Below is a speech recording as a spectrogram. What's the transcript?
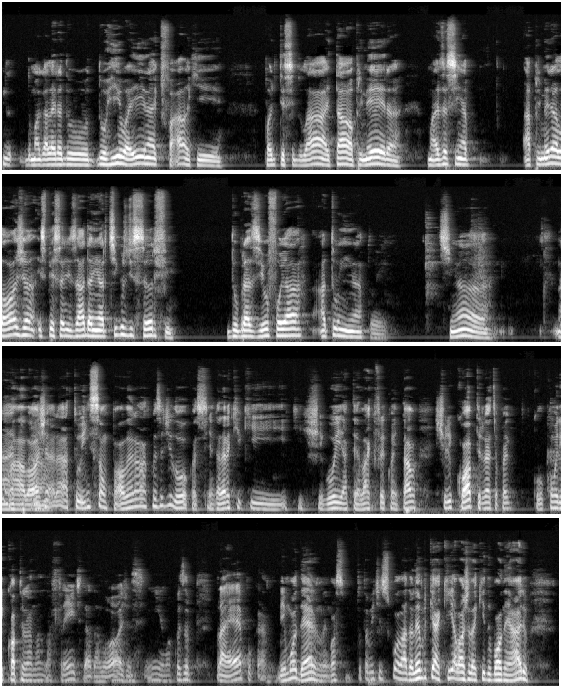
de uma galera do, do Rio aí, né? Que fala que pode ter sido lá e tal, a primeira. Mas assim, a, a primeira loja especializada em artigos de surf do Brasil foi a, a Twin, né? Tinha. na a época- loja era a Twin São Paulo, era uma coisa de louco, assim. A galera que, que, que chegou e até lá, que frequentava, tinha um helicóptero, né? Teu pai colocou um helicóptero lá na, na frente da, da loja, assim, é uma coisa pra época, bem moderno, um negócio totalmente descolado. Eu lembro que aqui, a loja daqui do balneário,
